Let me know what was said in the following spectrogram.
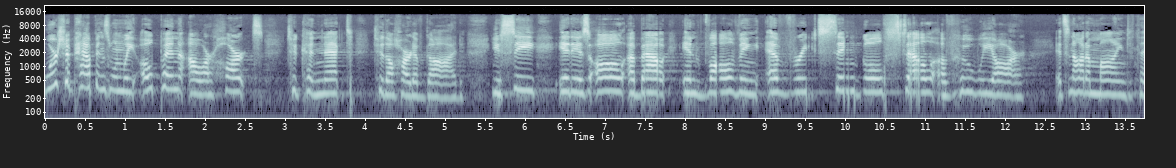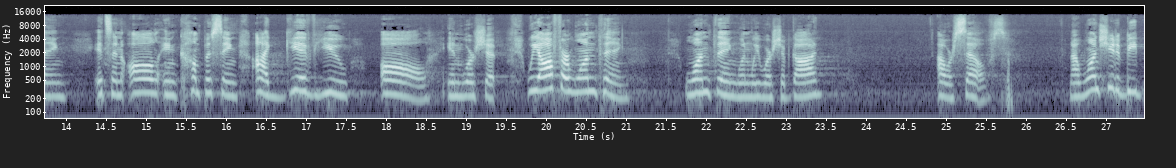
Worship happens when we open our hearts to connect to the heart of God. You see, it is all about involving every single cell of who we are. It's not a mind thing, it's an all encompassing, I give you all in worship. We offer one thing, one thing when we worship God ourselves. And I want you to be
